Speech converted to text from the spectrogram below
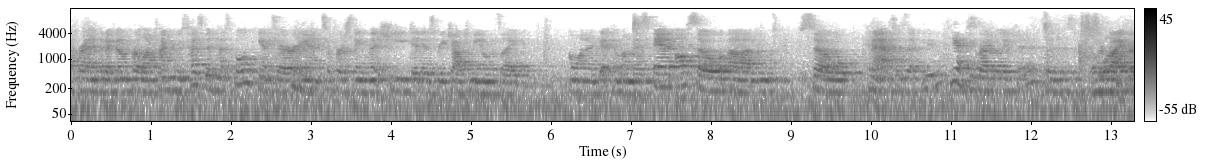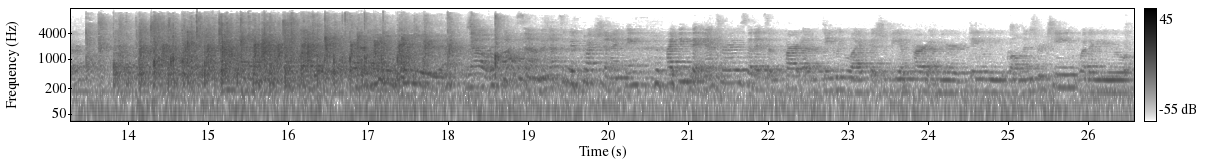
a friend that I've known for a long time whose husband has colon cancer, and so first thing that she did is reach out to me and was like, I want to get him on this. And also, um, so can I ask, is that you? Yes. Congratulations. So this is a survivor. No, it's awesome, and that's a good question. I think I think the answer is that it's a part of daily life that should be a part of your daily wellness routine, whether you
